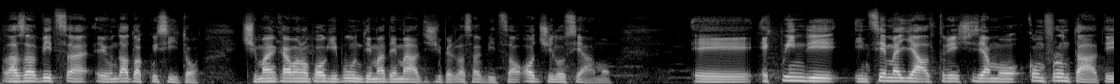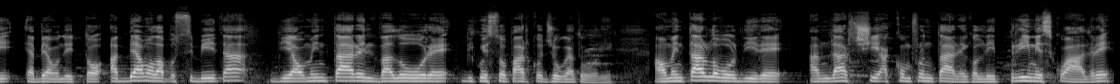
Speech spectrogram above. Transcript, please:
la salvezza è un dato acquisito, ci mancavano pochi punti matematici per la salvezza, oggi lo siamo. E, e, quindi insieme agli altri ci siamo confrontati e abbiamo detto abbiamo la possibilità di aumentare il valore di questo parco giocatori. Aumentarlo vuol dire andarci a confrontare con le prime squadre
